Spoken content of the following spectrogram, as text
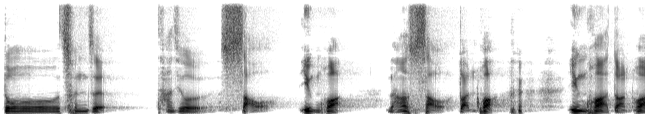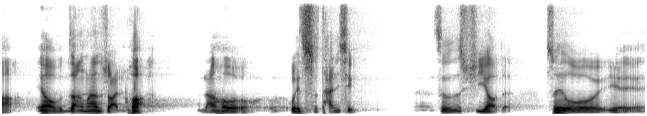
多撑着它就少硬化，然后少短化，硬化短化要让它软化，然后维持弹性。这是需要的，所以我也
